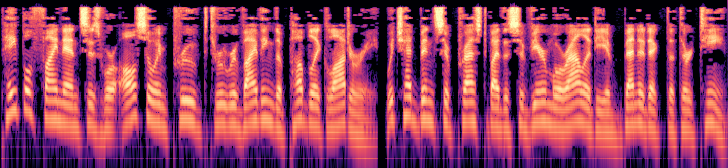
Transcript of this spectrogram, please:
Papal finances were also improved through reviving the public lottery, which had been suppressed by the severe morality of Benedict XIII.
